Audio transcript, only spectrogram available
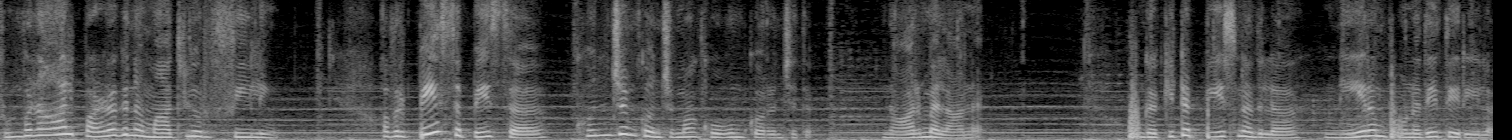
ரொம்ப நாள் பழகுன மாதிரி ஒரு ஃபீலிங் அவர் பேச பேச கொஞ்சம் கொஞ்சமா கோவம் குறைஞ்சது. நார்மலான உங்ககிட்ட பேசினதுல நேரம் போனதே தெரியல.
